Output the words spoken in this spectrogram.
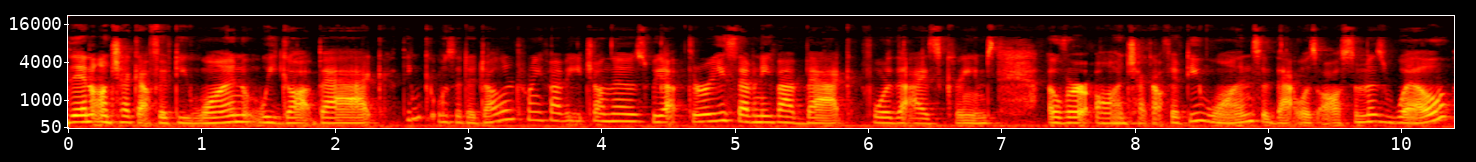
Then on checkout 51, we got back, I think, was it a dollar twenty-five each on those? We got three seventy-five back for the ice creams over on checkout 51. So that was awesome as well.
